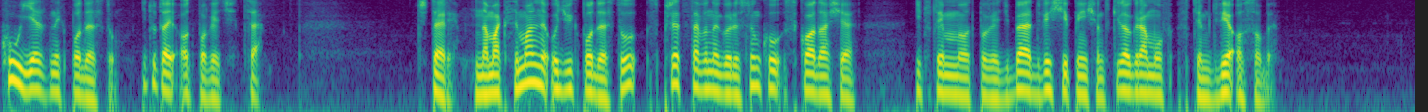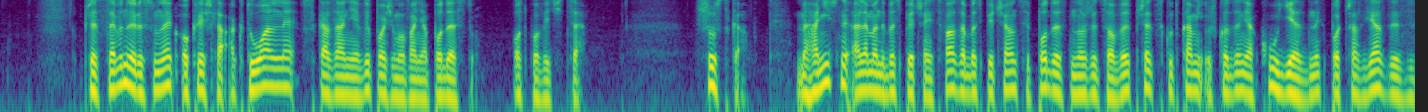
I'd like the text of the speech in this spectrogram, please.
kół jezdnych podestu? I tutaj odpowiedź C. 4. Na maksymalny udźwig podestu z przedstawionego rysunku składa się, i tutaj mamy odpowiedź B, 250 kg, w tym dwie osoby. Przedstawiony rysunek określa aktualne wskazanie wypoziomowania podestu. Odpowiedź C. Szóstka. Mechaniczny element bezpieczeństwa zabezpieczający podest nożycowy przed skutkami uszkodzenia kół jezdnych podczas jazdy z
